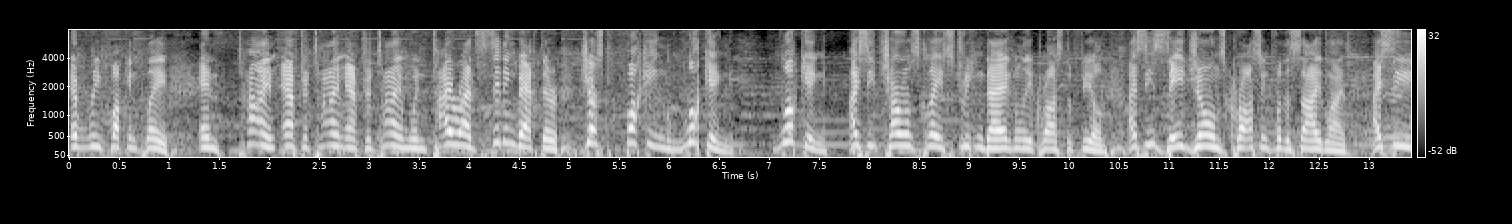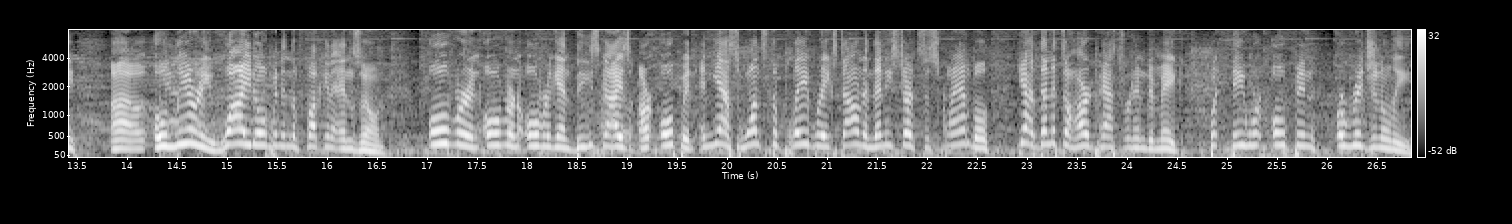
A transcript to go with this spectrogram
every fucking play. And time after time after time, when Tyrod's sitting back there just fucking looking, looking, I see Charles Clay streaking diagonally across the field. I see Zay Jones crossing for the sidelines. I see uh, O'Leary wide open in the fucking end zone over and over and over again, these guys are open. And yes, once the play breaks down and then he starts to scramble, yeah, then it's a hard pass for him to make. But they were open originally.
